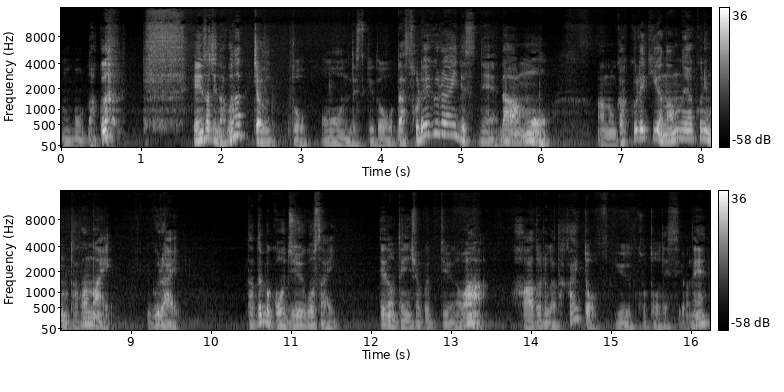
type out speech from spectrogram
もうなくな、偏差値なくなっちゃうと思うんですけど、だそれぐらいですね、だからもう、あの、学歴が何の役にも立たないぐらい、例えば55歳での転職っていうのは、ハードルが高いということですよね。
